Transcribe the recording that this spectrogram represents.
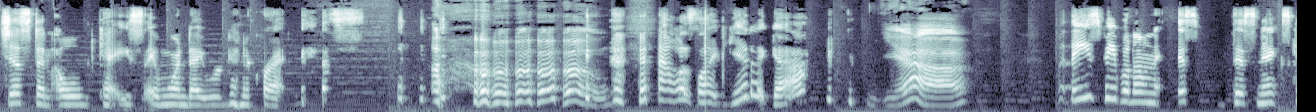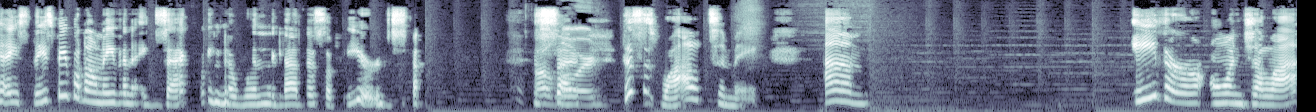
just an old case, and one day we're gonna crack this. Oh. I was like, get it, guy. yeah. But these people don't. This this next case, these people don't even exactly know when the guy disappeared. So, Oh so lord. this is wild to me. Um, either on July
